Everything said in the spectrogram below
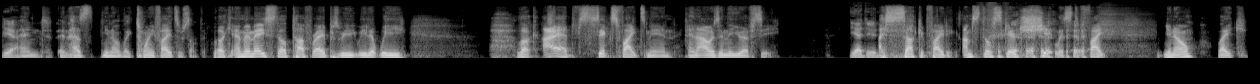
yeah and and has you know like 20 fights or something look MMA's still tough right because we we we look i had six fights man and i was in the ufc yeah dude i suck at fighting i'm still scared shitless to fight you know like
